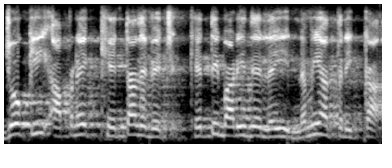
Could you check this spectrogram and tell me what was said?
ਜੋ ਕਿ ਆਪਣੇ ਖੇਤਾਂ ਦੇ ਵਿੱਚ ਖੇਤੀਬਾੜੀ ਦੇ ਲਈ ਨਵੀਆਂ ਤਰੀਕਾ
